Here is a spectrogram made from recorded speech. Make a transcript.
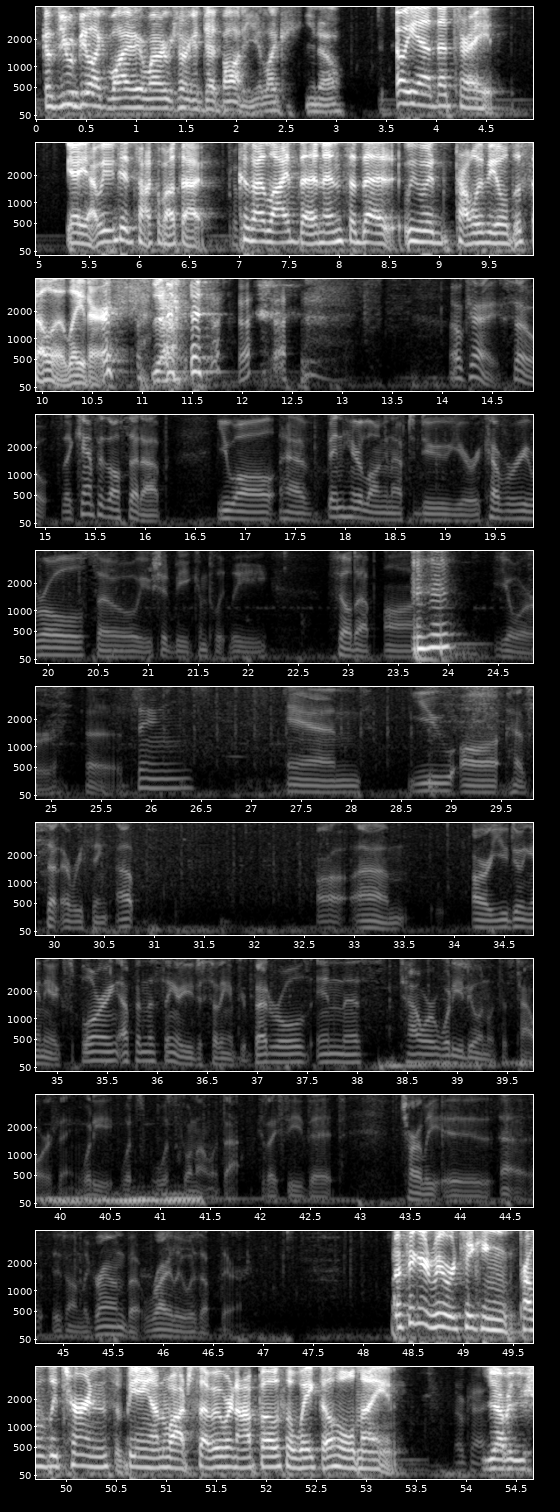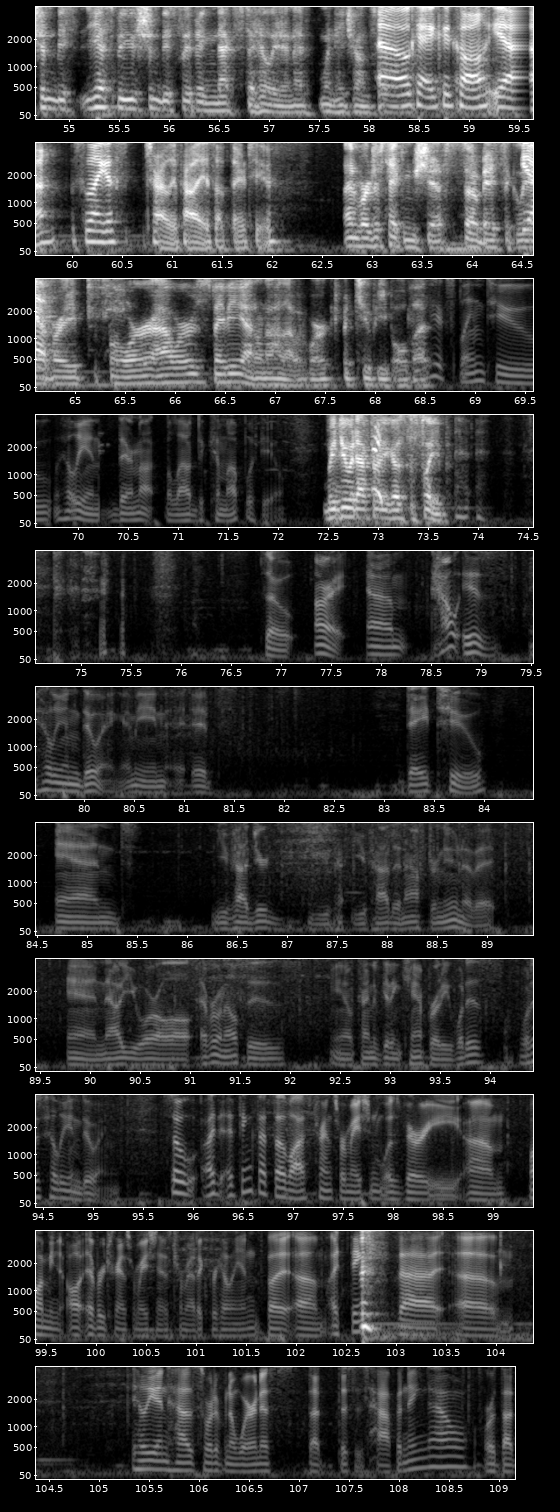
Because you would be like, why, why are we carrying a dead body? Like, you know. oh yeah, that's right. Yeah, yeah, we did talk about that because I lied then and said that we would probably be able to sell it later. Yeah. Okay, so the camp is all set up. You all have been here long enough to do your recovery rolls, so you should be completely filled up on Mhm. your uh, things. And you all have set everything up. Uh, um, are you doing any exploring up in this thing? Are you just setting up your bedrolls in this tower? What are you doing with this tower thing? What do you what's what's going on with that? Because I see that Charlie is uh, is on the ground, but Riley was up there. I figured we were taking probably turns of being on watch so that we were not both awake the whole night. Okay. yeah, but you shouldn't be. Yes, but you shouldn't be sleeping next to Hillian if, when he transforms. Oh, okay, good call. Yeah. So I guess Charlie probably is up there too. And we're just taking shifts, so basically Yeah. every four hours, maybe. I don't know how that would work, but two people. How But do you explain to Hillian they're not allowed to come up with you? we do it after he goes to sleep. So, all right. Um, how is Hillian doing? I mean, it's day two, and you've had your you've you've had an afternoon of it, and now you are all everyone else is you know kind of getting camp ready. What is what is Hillian doing? So I, I think that the last transformation was very um, well. I mean, all, every transformation is traumatic for Hillian, but um, I think that um, Hillian has sort of an awareness that this is happening now, or that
